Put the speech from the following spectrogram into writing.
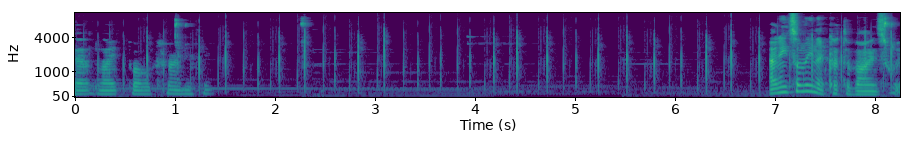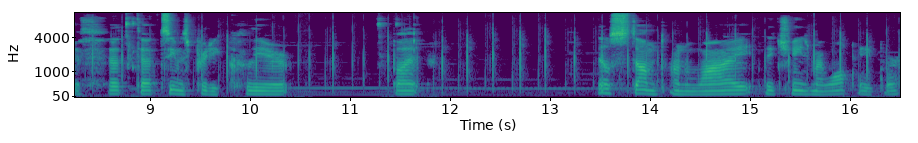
that light bulb for anything. I need something to cut the vines with. That that seems pretty clear, but still stumped on why they changed my wallpaper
